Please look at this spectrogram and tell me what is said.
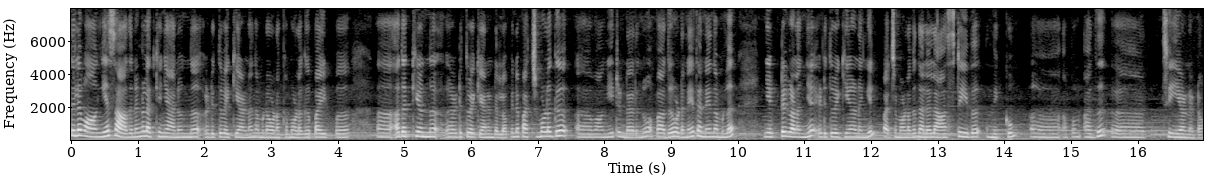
ത്തിൽ വാങ്ങിയ സാധനങ്ങളൊക്കെ ഞാനൊന്ന് എടുത്തു വെക്കുകയാണ്. നമ്മുടെ ഉണക്കമുളക് പൈപ്പ് അതൊക്കെ ഒന്ന് എടുത്തു വെക്കാനുണ്ടല്ലോ. പിന്നെ പച്ചമുളക് വാങ്ങിയിട്ടുണ്ടായിരുന്നു. അപ്പോൾ അത് ഉടനെ തന്നെ നമ്മൾ ഞെട്ട് കളഞ്ഞ് എടുത്തു വെക്കുകയാണെങ്കിൽ പച്ചമുളക് നല്ല ലാസ്റ്റ് ചെയ്ത് നിൽക്കും. അപ്പം അത് ചെയ്യാണ് കേട്ടോ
